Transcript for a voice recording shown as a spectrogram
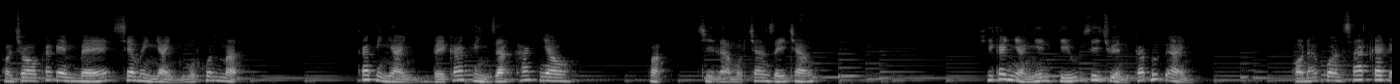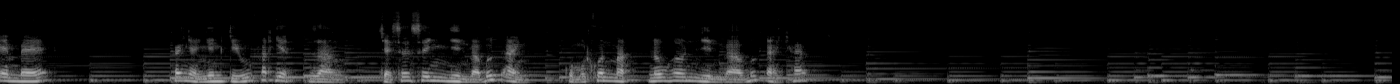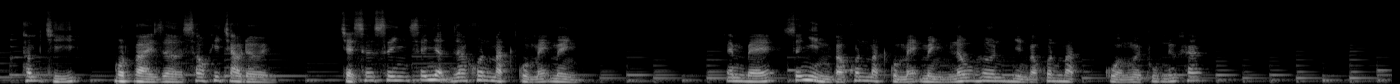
Họ cho các em bé xem hình ảnh một khuôn mặt, các hình ảnh về các hình dạng khác nhau, hoặc chỉ là một trang giấy trắng. Khi các nhà nghiên cứu di chuyển các bức ảnh, họ đã quan sát các em bé. Các nhà nghiên cứu phát hiện rằng trẻ sơ sinh nhìn vào bức ảnh của một khuôn mặt lâu hơn nhìn vào bức ảnh khác. Thậm chí, một vài giờ sau khi chào đời, trẻ sơ sinh sẽ nhận ra khuôn mặt của mẹ mình. Em bé sẽ nhìn vào khuôn mặt của mẹ mình lâu hơn nhìn vào khuôn mặt của người phụ nữ khác.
